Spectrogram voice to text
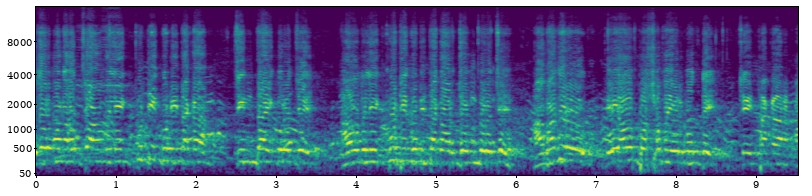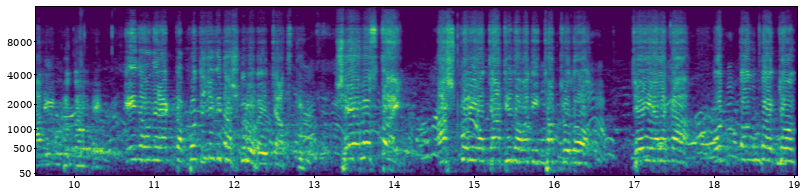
ওদের মনে হচ্ছে আওয়ামী লীগ কোটি কোটি টাকা চিন্তাই করেছে, আওয়ামী লীগ কোটি কোটি টাকা অর্জন করেছে। আমাদেরও এই অল্প সময়ের মধ্যে সেই টাকার মালিক হতে হবে। এই ধরনের একটা প্রতিযোগিতা শুরু হয়েছে আজকে। সেই অবস্থায় আশকরিয়া জাতীয়তাবাদী ছাত্র দল যে এলাকা অত্যন্ত একজন,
